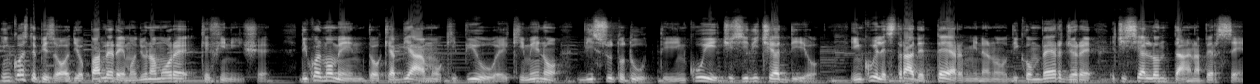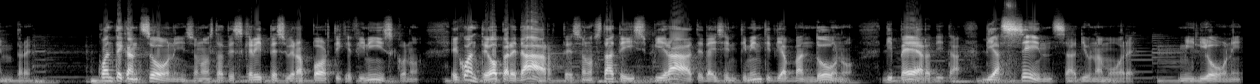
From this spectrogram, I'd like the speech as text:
in questo episodio parleremo di un amore che finisce, di quel momento che abbiamo chi più e chi meno vissuto tutti, in cui ci si dice addio, in cui le strade terminano di convergere e ci si allontana per sempre. Quante canzoni sono state scritte sui rapporti che finiscono e quante opere d'arte sono state ispirate dai sentimenti di abbandono, di perdita, di assenza di un amore. Milioni,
